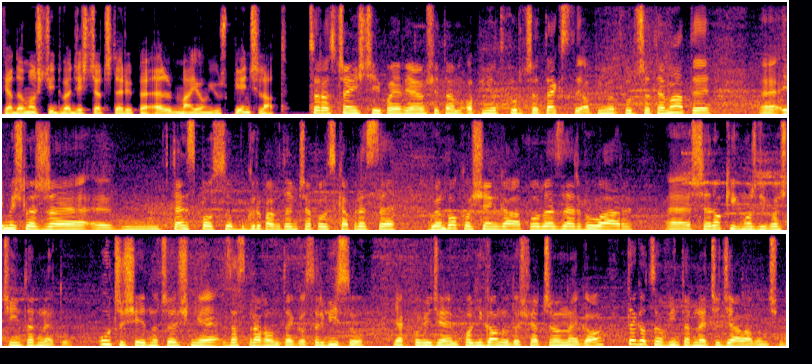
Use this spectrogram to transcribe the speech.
Wiadomości 24.pl mają już 5 lat. Coraz częściej pojawiają się tam opiniotwórcze teksty, opiniotwórcze tematy i myślę, że w ten sposób Grupa Wydawnicza Polska Presse głęboko sięga po rezerwuar szerokich możliwości internetu. Uczy się jednocześnie za sprawą tego serwisu, jak powiedziałem, poligonu doświadczalnego, tego co w internecie działa bądź nie.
